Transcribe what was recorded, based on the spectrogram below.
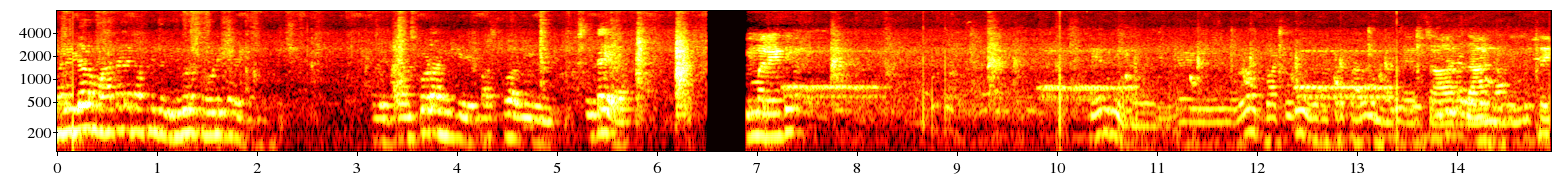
మన వీడియోలో మాట్లాడేటప్పుడు ఇది కూడా అది పంచుకోవడానికి ఫస్ట్ అవి ఉంటాయి కదా? మరి ఏంటి? దాన్ని చూసే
